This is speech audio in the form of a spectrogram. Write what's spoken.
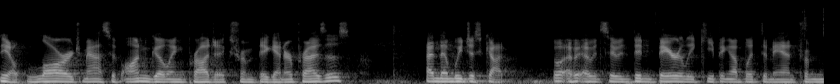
know large massive ongoing projects from big enterprises and then we just got I would say we've been barely keeping up with demand from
